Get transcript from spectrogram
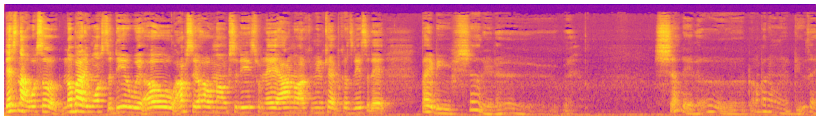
that's not what's up. Nobody wants to deal with. Oh, I'm still holding on to this from that. I don't know how to communicate because of this or that. Baby, shut it up. Shut it up. Don't nobody want to do that.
